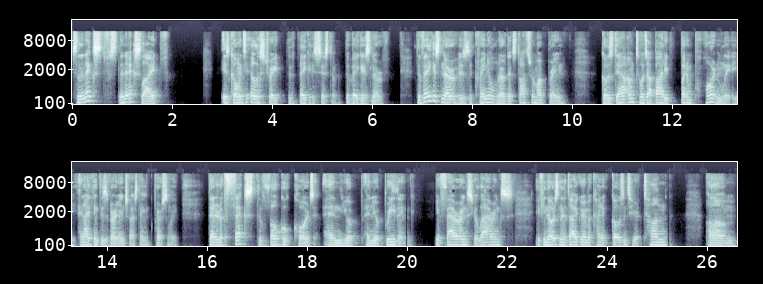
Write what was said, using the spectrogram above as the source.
So the next the next slide is going to illustrate the vagus system, the vagus nerve. The vagus nerve is the cranial nerve that starts from our brain, goes down towards our body, but importantly, and I think this is very interesting personally, that it affects the vocal cords and your and your breathing, your pharynx, your larynx. If you notice in the diagram, it kind of goes into your tongue, um,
